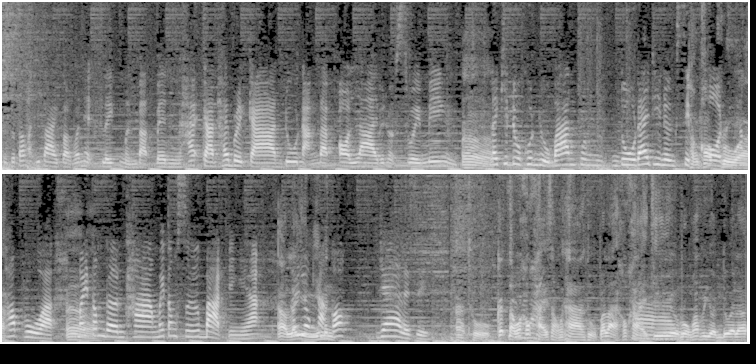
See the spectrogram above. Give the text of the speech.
คือจะต้องอธิบายก่อนว่า Netflix เหมือนแบบเป็นให้การให้บริการดูหนังแบบออนไลน์เป็นแบบสตรีมมิ่งเออและคิดดูคุณอยู่บ้านคุณดูได้ทีหนึ่งสิบทั้งคครอบนครัวทั้งครอบครัว เออไม่ต้องเดินทางไม่ต้องซื้อบัตรอย่างเงี้ยอ้าวแล้วเฮ้ยอโรย่างงนี้หนังมันก็แย่เลยสิ อ่าถูกก็แต่ว่าเขาขายสองทางถูกปะล่ะเขาขายที่ใช่โรงภาพยนตร์ด้วยแล้ว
